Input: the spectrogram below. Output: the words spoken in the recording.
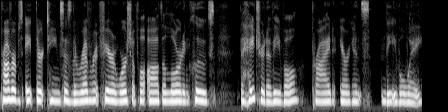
Proverbs 8:13 says the reverent fear and worshipful awe of the Lord includes the hatred of evil, pride, arrogance, and the evil way.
